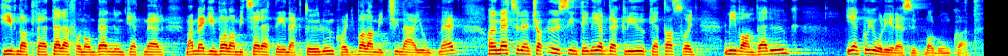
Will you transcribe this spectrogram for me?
hívnak fel telefonon bennünket, mert már megint valamit szeretnének tőlünk, hogy valamit csináljunk meg, hanem egyszerűen csak őszintén érdekli őket az, hogy mi van velünk, ilyenkor jól érezzük magunkat.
